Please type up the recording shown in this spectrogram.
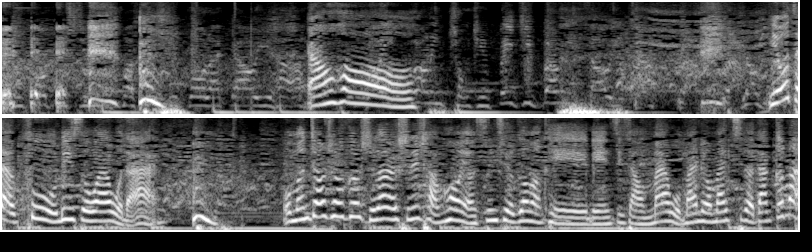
然后。牛仔裤绿色 Y 我的爱，我们招收各时代的实力场控，有兴趣的哥们可以联系一下我们麦五、麦六、麦七的大哥们。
